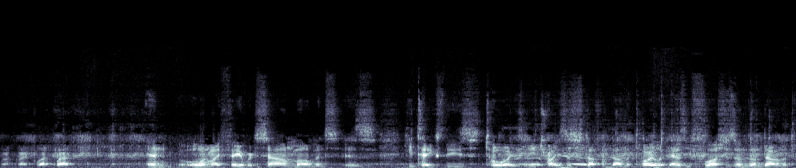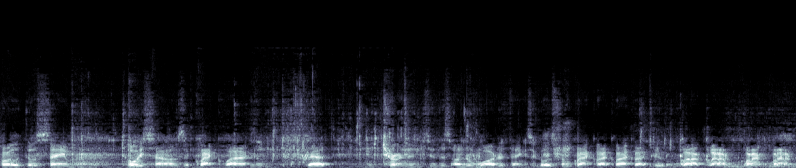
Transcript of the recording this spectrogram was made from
quack, quack, quack, quack. And one of my favorite sound moments is he takes these toys and he tries to stuff them down the toilet. As he flushes them down the toilet, those same toy sounds, the quack quack, and that turn into this underwater thing. So it goes from quack quack quack quack to quack quack quack quack.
